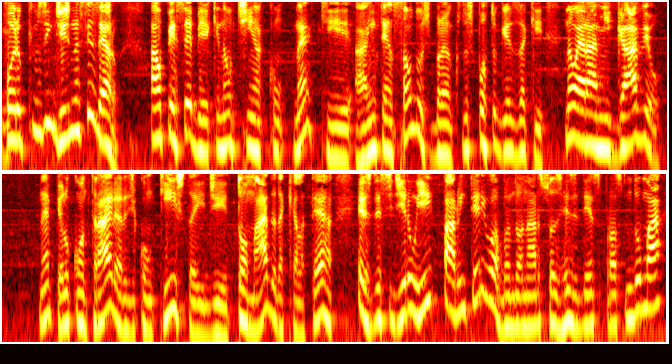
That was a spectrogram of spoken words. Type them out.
Foi o que os indígenas fizeram. Ao perceber que não tinha, com- né, que a intenção dos brancos, dos portugueses aqui, não era amigável né? Pelo contrário, era de conquista e de tomada daquela terra. Eles decidiram ir para o interior, abandonaram suas residências próximo do mar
